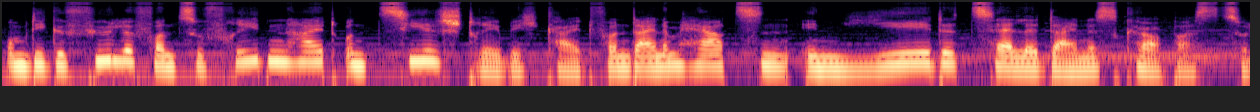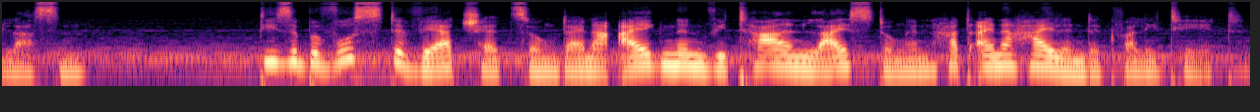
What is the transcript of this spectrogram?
um die Gefühle von Zufriedenheit und Zielstrebigkeit von deinem Herzen in jede Zelle deines Körpers zu lassen. Diese bewusste Wertschätzung deiner eigenen vitalen Leistungen hat eine heilende Qualität.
